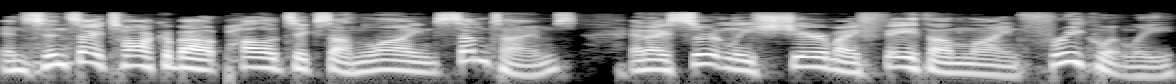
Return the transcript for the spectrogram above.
And since I talk about politics online sometimes, and I certainly share my faith online frequently,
